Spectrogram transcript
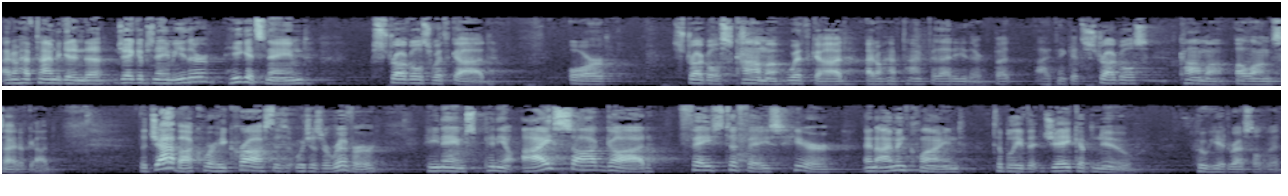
I don't have time to get into Jacob's name either. He gets named struggles with God or struggles, comma, with God. I don't have time for that either, but I think it's struggles, comma, alongside of God. The Jabbok, where he crossed, which is a river, he names Peniel. I saw God face to face here, and I'm inclined to believe that Jacob knew who he had wrestled with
